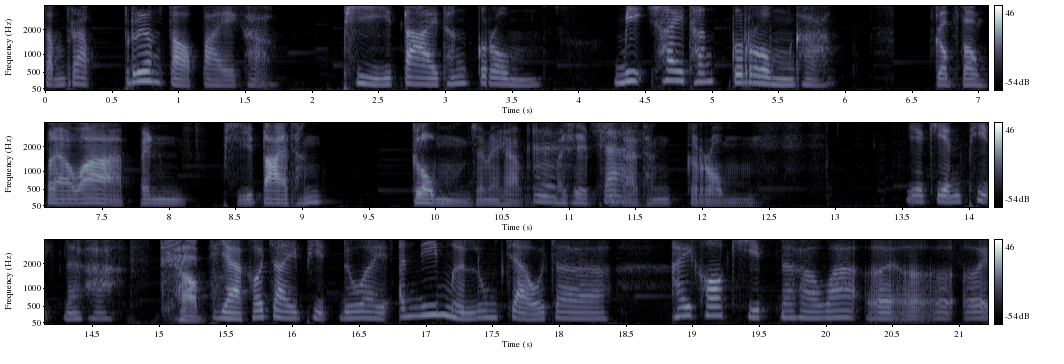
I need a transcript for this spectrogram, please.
สำหรับเรื่องต่อไปค่ะ ผีตายทั้งกรม มิใช่ทั้งกรมค่ะ ก็ต้องแปลว่า เป็นผีตายทั้งกลมใช่ไหมครับอ่าไม่ใช่ใช่ผีตายทั้งกลม อย่าเขียนผิดนะคะ ครับ อย่าเข้าใจผิดด้วย อันนี้เหมือนลุงแจ๋วจะให้ข้อคิดนะคะว่า เอยเอยเอยเอย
